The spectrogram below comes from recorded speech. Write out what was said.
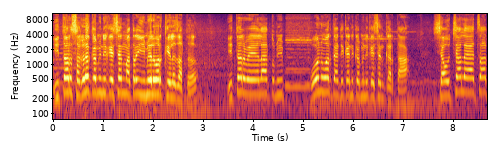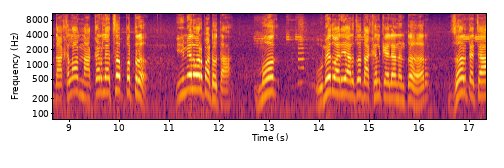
इतर सगळं कम्युनिकेशन मात्र ईमेलवर केलं जातं. इतर वेळेला तुम्ही फोनवर त्या ठिकाणी कम्युनिकेशन करता. शौचालयाचा दाखला नाकारल्याचं पत्र ईमेलवर पाठवता. मग उमेदवारी अर्ज दाखल केल्यानंतर जर त्याच्या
